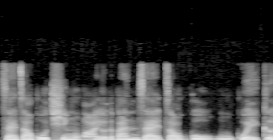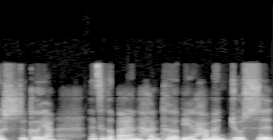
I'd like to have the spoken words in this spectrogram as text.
在照顾青蛙，有的班在照顾乌龟，各式各样。那这个班很特别，他们就是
